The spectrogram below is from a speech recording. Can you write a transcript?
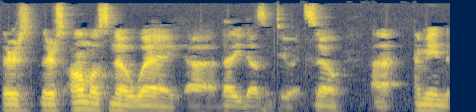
there's there's almost no way uh, that he doesn't do it. So, uh, I mean,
